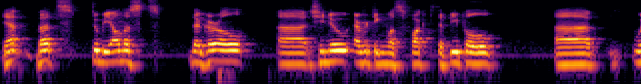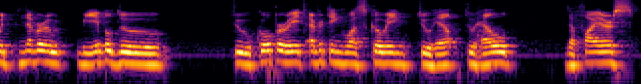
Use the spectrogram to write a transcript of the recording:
yeah, but to be honest, the girl, uh, she knew everything was fucked. The people uh, would never be able to to cooperate. Everything was going to hell. To hell. The fires.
